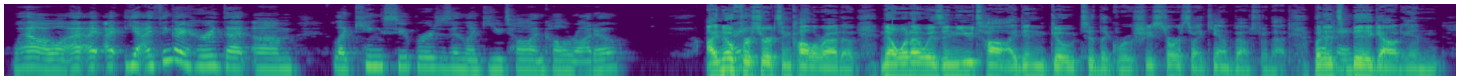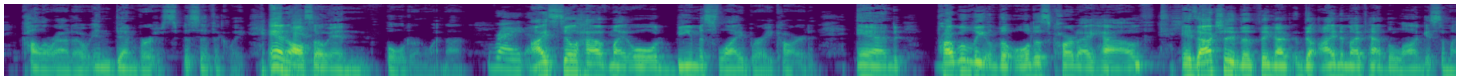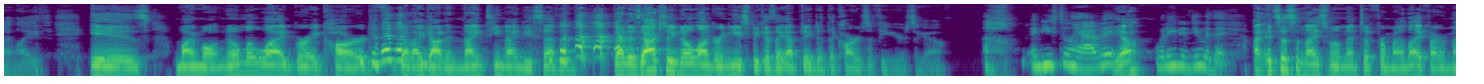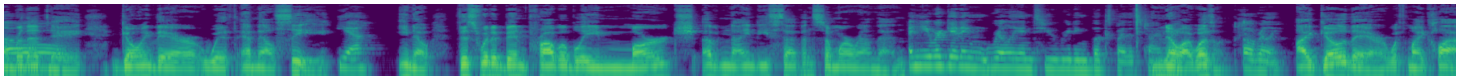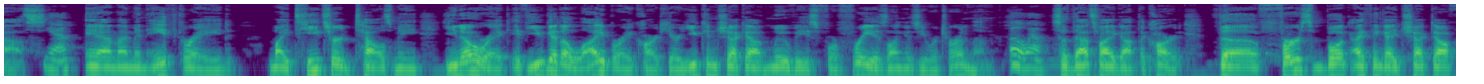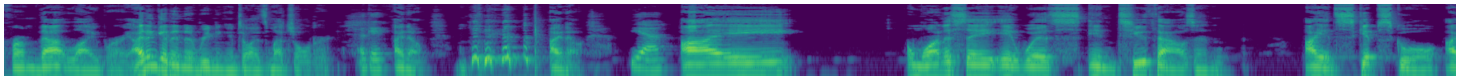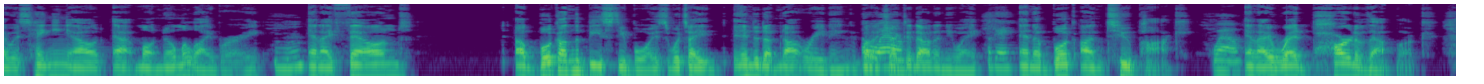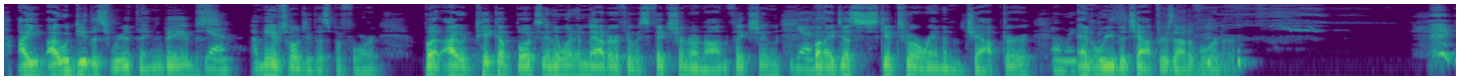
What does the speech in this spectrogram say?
Wow. Well, I, I, I, yeah, I think I heard that, um, like King Soopers is in like Utah and Colorado. I know for Right. sure it's in Colorado. Now, when I was in Utah, I didn't go to the grocery store, so I can't vouch for that. But it's big out in Colorado, in Denver specifically, and also in Boulder and whatnot. Right. I still have my old Bemis library card, and probably the oldest card I have is actually the thing I've, the item I've had the longest in my life is my Multnomah library card that I got in 1997. that is actually no longer in use because they updated the cards a few years ago. Oh, and you still have it? Yeah. What are you going to do with it? Uh, It's just a nice memento for my life. I remember that Oh. day going there with MLC. Yeah. You know, this would have been probably March of 97, somewhere around then. And you were getting really into reading books by this time. No, I wasn't. Oh, really? I go there with my class Yeah. and I'm in eighth grade. My teacher tells me, you know, Rick, if you get a library card here, you can check out movies for free as long as you return them. Oh, wow. So that's why I got the card. The first book I think I checked out from that library. I didn't get into reading until I was much older. Okay. I know. I know. Yeah. I want to say it was in 2000. I had skipped school. I was hanging out at Multnomah Library hmm and I found a book on the Beastie Boys, which I ended up not reading, but Oh, wow. I checked it out anyway, Okay. and a book on Tupac. Wow. And I read part of that book. I, I would do this weird thing, babes. Yeah. I may have told you this before, but I would pick up books and it wouldn't matter if it was fiction or nonfiction, Yes. but I just skip to a random chapter oh, my and read the chapters out of order.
